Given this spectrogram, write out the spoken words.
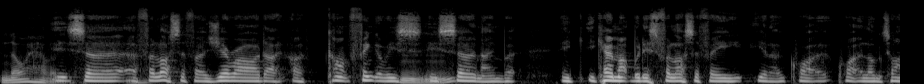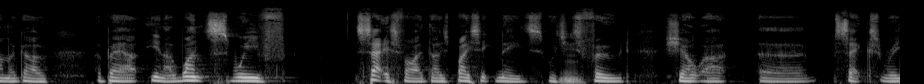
No, I haven't. It's uh, a philosopher, Gerard. I, I can't think of his, Mm-hmm. his surname, but he, he came up with this philosophy, you know, quite quite a long time ago, about you know once we've satisfied those basic needs, which is food, shelter, uh, sex, re,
